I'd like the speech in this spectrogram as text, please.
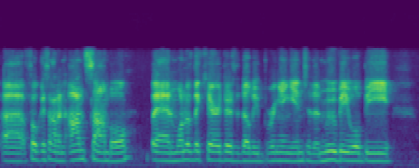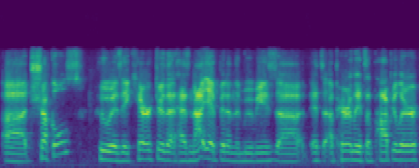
uh, focus on an ensemble, and one of the characters that they'll be bringing into the movie will be uh, Chuckles, who is a character that has not yet been in the movies. Uh, it's apparently it's a popular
